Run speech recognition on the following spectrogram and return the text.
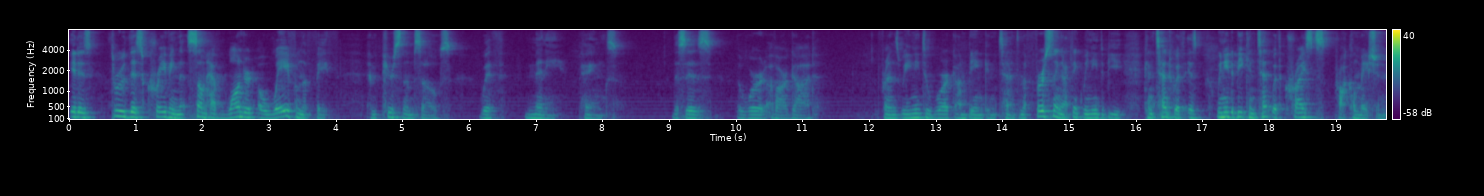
It is through this craving that some have wandered away from the faith and pierced themselves with many pangs. This is the word of our God. Friends, we need to work on being content. And the first thing I think we need to be content with is we need to be content with Christ's proclamation.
